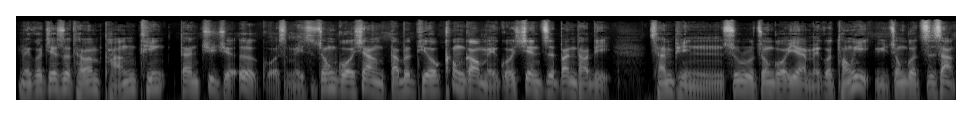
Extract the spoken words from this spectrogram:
美国接受台湾旁听，但拒绝俄国。什么意思？中国向 WTO 控告美国限制半导体产品输入中国一案，美国同意与中国咨商，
